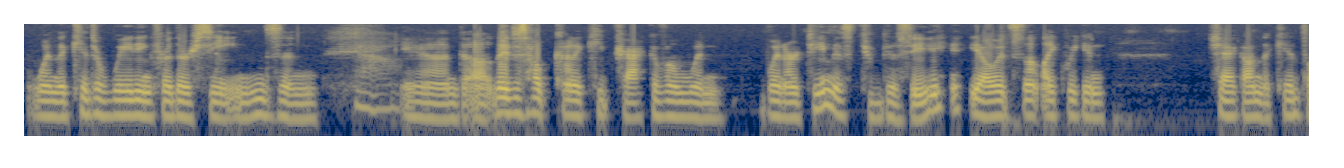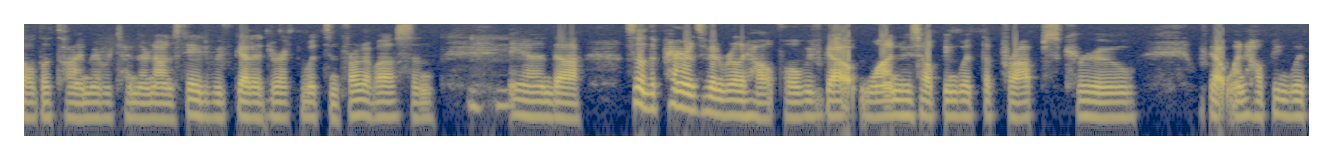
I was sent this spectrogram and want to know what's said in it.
when the kids are waiting for their scenes and yeah, and uh, they just help kind of keep track of them when when our team is too busy. You know, it's not like we can check on the kids all the time every time they're not on stage. We've got to direct what's in front of us, and Mhm. and uh, so the parents have been really helpful. We've got one who's helping with the props crew. We've got one helping with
